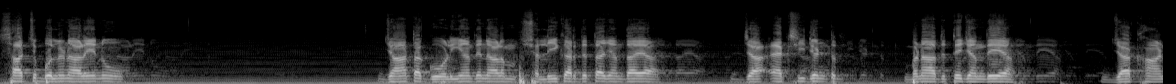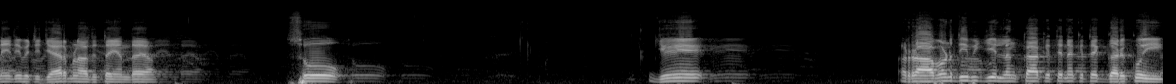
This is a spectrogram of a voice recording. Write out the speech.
ਸੱਚ ਬੋਲਣ ਵਾਲੇ ਨੂੰ ਜਾਂ ਤਾਂ ਗੋਲੀਆਂ ਦੇ ਨਾਲ ਛੱਲੀ ਕਰ ਦਿੱਤਾ ਜਾਂਦਾ ਆ, ਜਾਂ ਐਕਸੀਡੈਂਟ ਬਣਾ ਦਿੱਤੇ ਜਾਂਦੇ ਆ, ਜਾਂ ਖਾਣੇ ਦੇ ਵਿੱਚ ਜ਼ਹਿਰ ਬਣਾ ਦਿੱਤਾ ਜਾਂਦਾ ਆ। ਸੋ ਜੇ ਰਾਵਣ ਦੀ ਵੀ ਜੇ ਲੰਕਾ ਕਿਤੇ ਨਾ ਕਿਤੇ ਗਰਕ ਹੋਈ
